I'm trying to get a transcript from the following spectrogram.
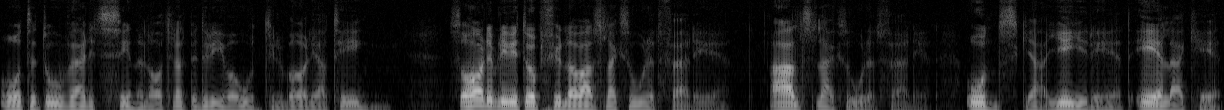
åt ett ovärdigt sinnelag till att bedriva otillbörliga ting. Så har det blivit uppfyllda av all slags orättfärdighet. All slags orättfärdighet. Ondska, girighet, elakhet.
